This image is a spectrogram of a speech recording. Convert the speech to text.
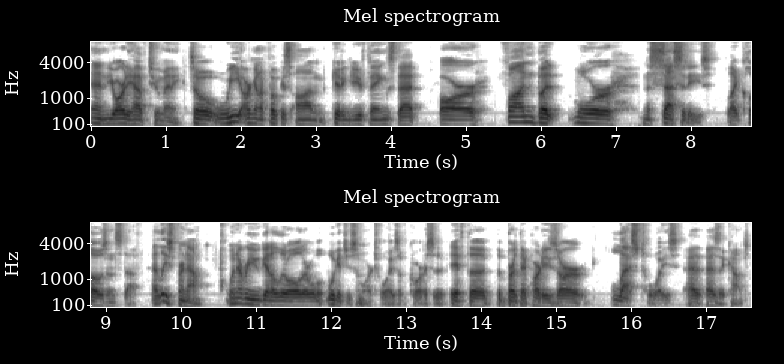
and you already have too many. So, we are going to focus on getting you things that are fun but more necessities like clothes and stuff. At least for now. Whenever you get a little older, we'll, we'll get you some more toys, of course. If the, the birthday parties are less toys as, as it comes.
